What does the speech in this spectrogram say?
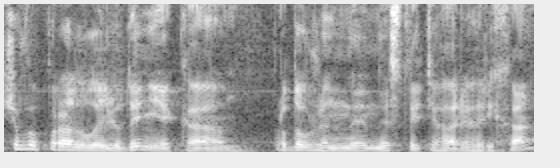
Що ви порадили людині, яка продовжує нести тягар гріха,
